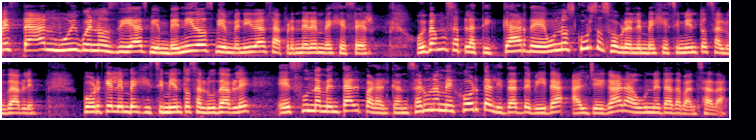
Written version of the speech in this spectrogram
¿Cómo están? Muy buenos días, bienvenidos, bienvenidas a Aprender a Envejecer. Hoy vamos a platicar de unos cursos sobre el envejecimiento saludable, porque el envejecimiento saludable es fundamental para alcanzar una mejor calidad de vida al llegar a una edad avanzada.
